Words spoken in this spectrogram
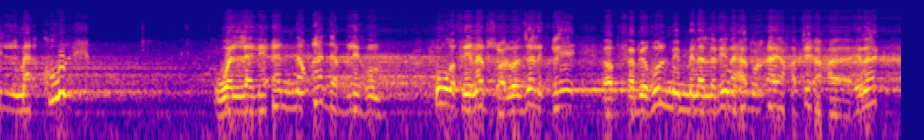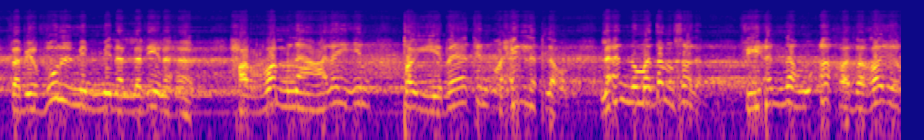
المأكول ولا لأنه أدب لهم؟ هو في نفسه. ولذلك إيه؟ فبظلم من الذين هادوا الآية هناك فبظلم من الذين هادوا. حرمنا عليهم طيبات أحلت لهم. لأنه ما دام ظلم في أنه أخذ غير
